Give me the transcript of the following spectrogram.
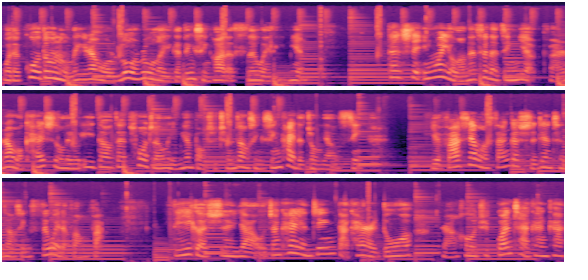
我的过度努力让我落入了一个定型化的思维里面。但是因为有了那次的经验，反而让我开始留意到在挫折里面保持成长型心态的重要性，也发现了三个实践成长型思维的方法。第一个是要张开眼睛，打开耳朵，然后去观察看看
